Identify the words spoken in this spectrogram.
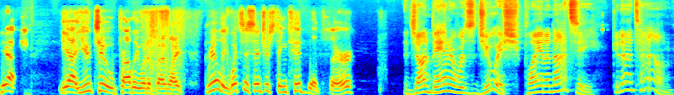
Yeah. Yeah, you too probably would have been like, really, what's this interesting tidbit, sir? John Banner was Jewish playing a Nazi. Get out of town.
